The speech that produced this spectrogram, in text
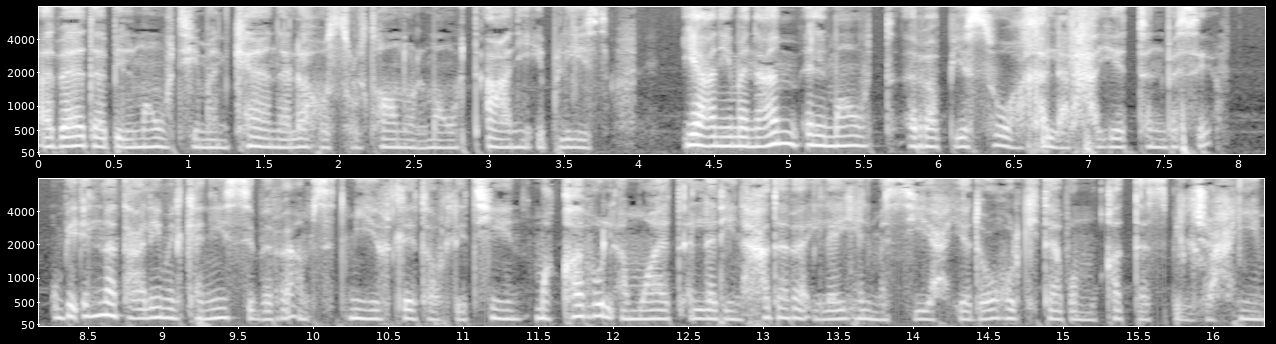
أباد بالموت من كان له سلطان الموت. أعني إبليس. يعني من عم الموت الرب يسوع خلى الحياة تنبثق وبيقلنا تعليم الكنيسة بالرقم 633 مقر الأموات الذي انحدر إليه المسيح يدعوه الكتاب المقدس بالجحيم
